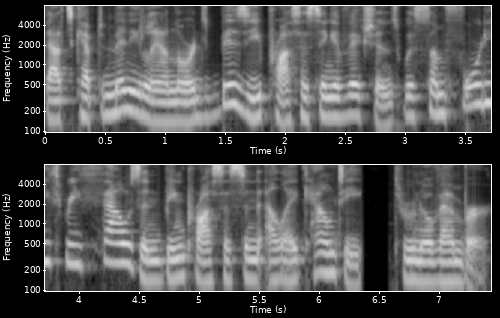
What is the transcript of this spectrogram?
That's kept many landlords busy processing evictions, with some 43,000 being processed in LA County through November.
